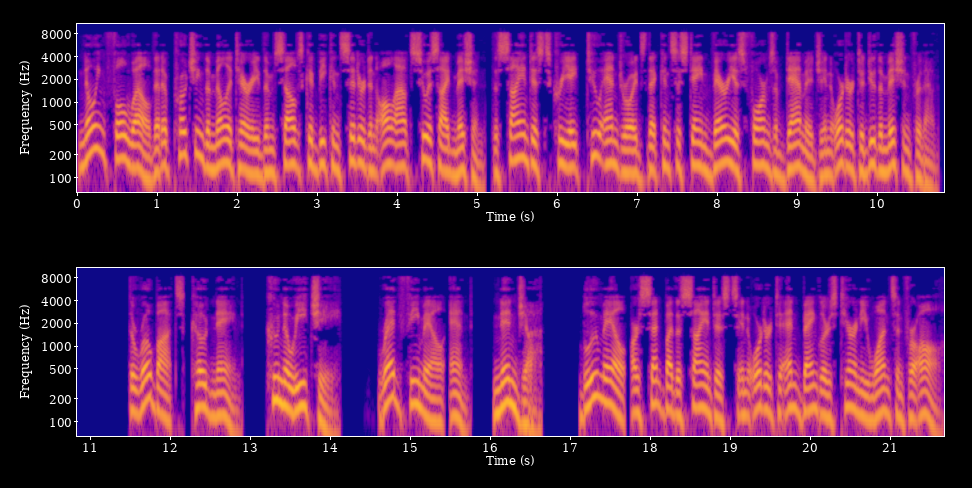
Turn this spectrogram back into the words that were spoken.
Knowing full well that approaching the military themselves could be considered an all-out suicide mission, the scientists create two androids that can sustain various forms of damage in order to do the mission for them. The robots, code-named Kunoichi, red female, and Ninja, blue male, are sent by the scientists in order to end Bangler's tyranny once and for all.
